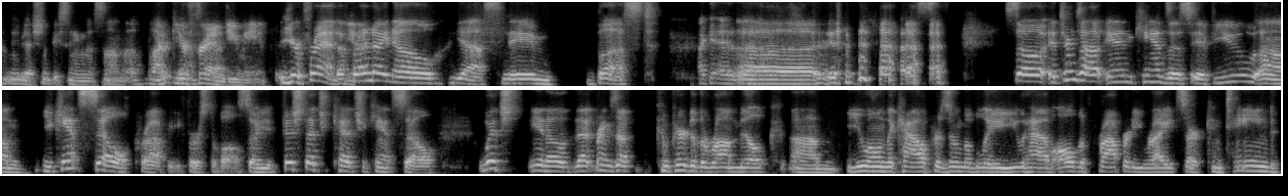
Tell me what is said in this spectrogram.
Maybe I shouldn't be saying this on the Your, your friend, you mean? Your friend, a Yeah. friend I know, yes, named Bust. I can edit that. Uh, so it turns out in Kansas, if you um, you can't sell crappie, first of all. So you fish that you catch, you can't sell. Which you know that brings up compared to the raw milk, um, you own the cow. Presumably, you have all the property rights are contained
